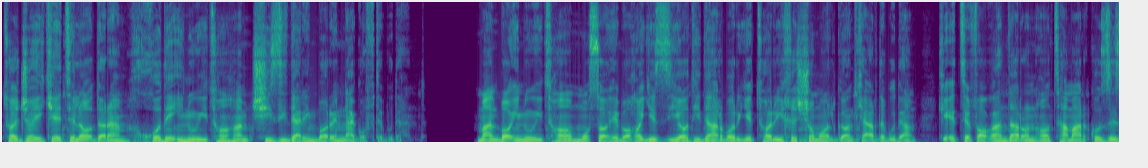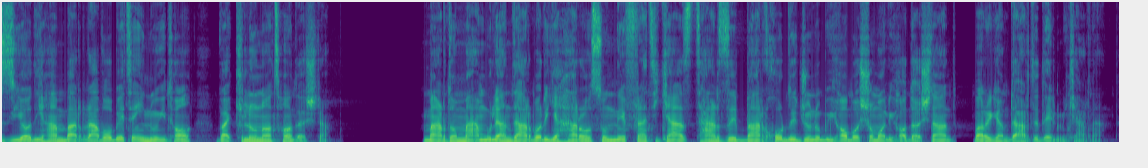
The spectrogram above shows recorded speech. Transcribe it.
تا جایی که اطلاع دارم خود اینویت ها هم چیزی در این باره نگفته بودند. من با اینویت ها مصاحبه های زیادی درباره تاریخ شمالگان کرده بودم که اتفاقا در آنها تمرکز زیادی هم بر روابط اینویت ها و کلونات ها داشتم. مردم معمولا درباره حراس و نفرتی که از طرز برخورد جنوبی ها با شمالی ها داشتند برایم درد دل می کردند.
